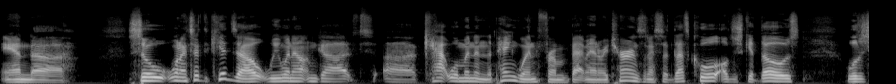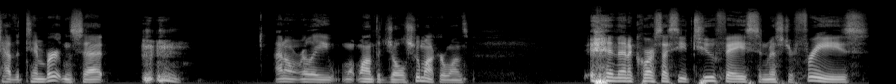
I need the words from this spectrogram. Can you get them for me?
And, uh, so when I took the kids out, we went out and got uh, Catwoman and the Penguin from Batman Returns, and I said, "That's cool. I'll just get those. We'll just have the Tim Burton set." I don't really want the Joel Schumacher ones. And then, of course, I see Two Face and Mister Freeze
